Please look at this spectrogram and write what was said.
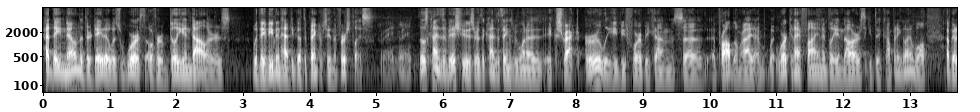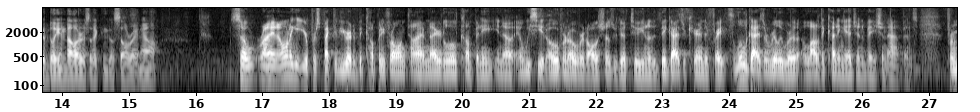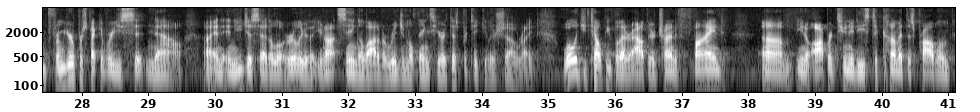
Had they known that their data was worth over a billion dollars, would they've even had to go through bankruptcy in the first place? Right, right. Those kinds of issues are the kinds of things we want to extract early before it becomes uh, a problem, right? Where can I find a billion dollars to keep the company going? Well, I've got a billion dollars that I can go sell right now. So Ryan, I want to get your perspective. You were at a big company for a long time. Now you're at a little company, you know, and we see it over and over at all the shows we go to. You know, the big guys are carrying the freight. The little guys are really where a lot of the cutting edge innovation happens. From from your perspective, where you sit now, and and you just said a little earlier that you're not seeing a lot of original things here at this particular show, right? What would you tell people that are out there trying to find, um, you know, opportunities to come at this problem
